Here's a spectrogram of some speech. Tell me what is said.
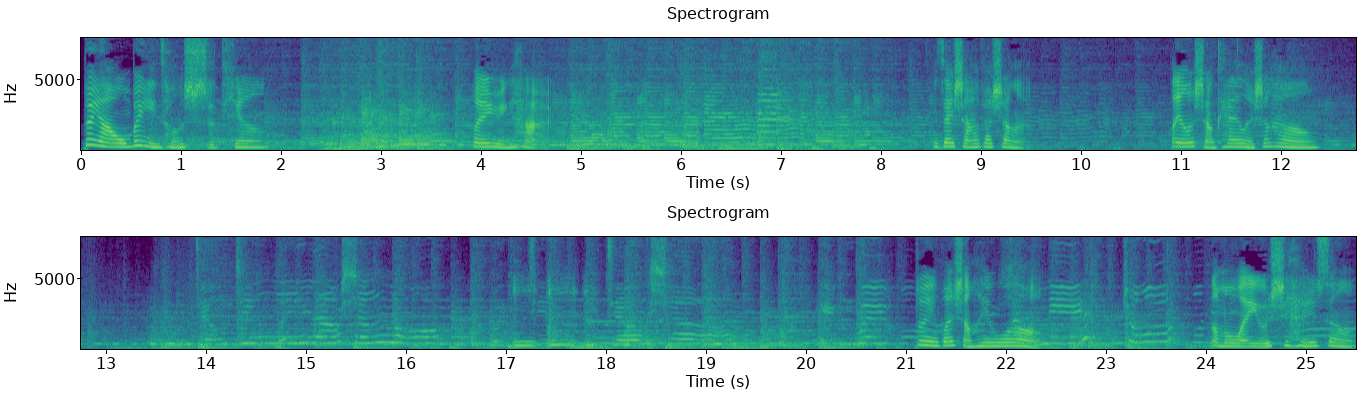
对呀，我们被隐藏十天。欢迎云海，你在沙发上啊？欢迎小开，晚上好。对，关小黑屋了。那么玩游戏还是算了。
